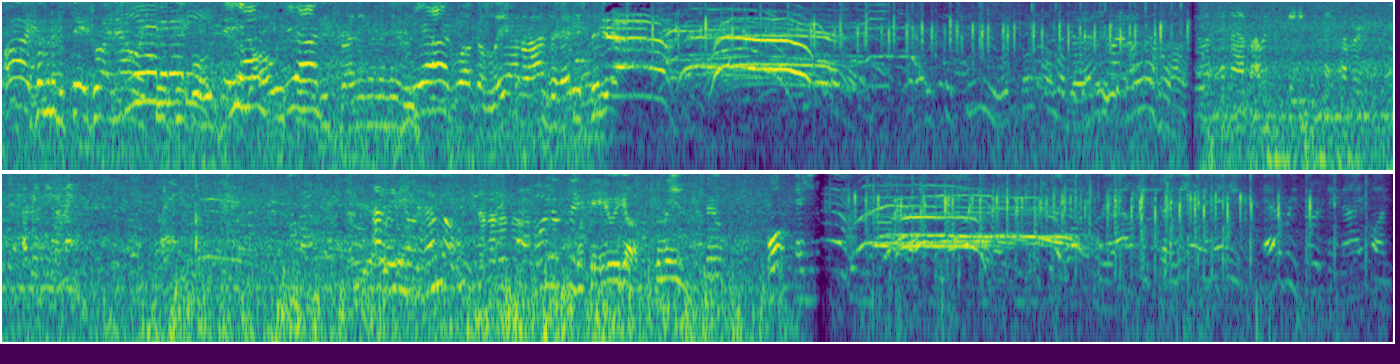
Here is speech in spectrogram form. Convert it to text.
All right, coming to the stage right now are two people whose names always seem to be trending in the news. Please welcome LeAnn Rimes and Eddie Cibrian. and um, I was 80% covered. Everything remained. Oh, we don't know. Okay, here we go. Three, two, one. And you know, Be watch the reality show LeAnn and Eddie every Thursday night on.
